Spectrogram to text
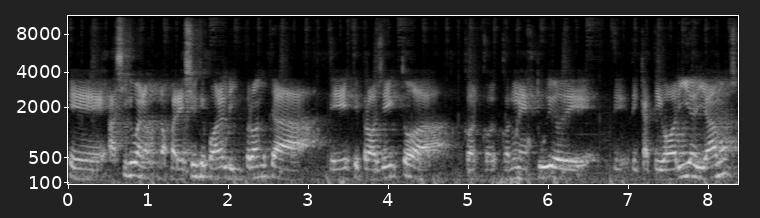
Eh, así que bueno, nos pareció que ponerle impronta de este proyecto a- con, con- con un estudio de, de- de categoría, digamos,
